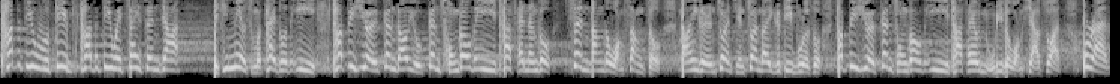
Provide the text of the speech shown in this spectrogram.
他的地位地他的地位再增加，已经没有什么太多的意义。他必须要有更高、有更崇高的意义，他才能够正当的往上走。当一个人赚钱赚到一个地步的时候，他必须有更崇高的意义，他才有努力的往下赚，不然。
